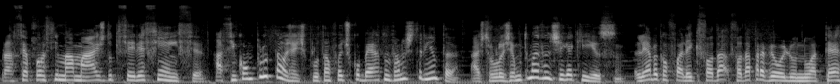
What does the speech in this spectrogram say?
para se aproximar mais do que seria ciência. Assim como Plutão, gente. Plutão foi descoberto nos anos 30. A astrologia é muito mais antiga que isso. Lembra que eu falei que só dá, só dá pra ver olho nu até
